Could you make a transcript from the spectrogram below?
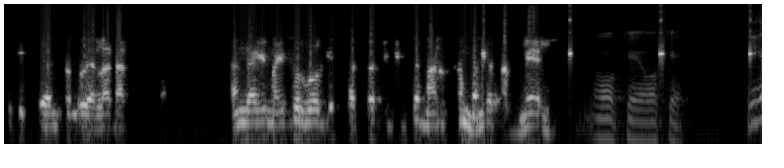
ಚಿಕಿತ್ಸೆ ಅಂತಂದು ಎಲ್ಲ ಡಾಕ್ಟರ್ ಹಂಗಾಗಿ ಮೈಸೂರ್ ಹೋಗಿ ಶಸ್ತ್ರ ಚಿಕಿತ್ಸೆ ಮಾಡಿಸ್ಕೊಂಡ್ ಬಂದೆ ಸರ್ ಮೇಲೆ. Okay okay. ಈಗ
